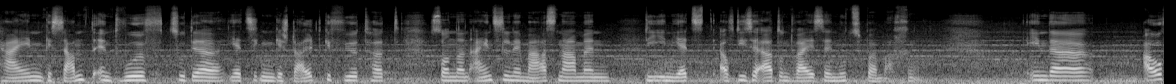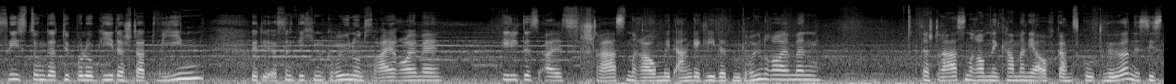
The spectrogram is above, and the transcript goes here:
kein Gesamtentwurf zu der jetzigen Gestalt geführt hat, sondern einzelne Maßnahmen, die ihn jetzt auf diese Art und Weise nutzbar machen. In der Auflistung der Typologie der Stadt Wien für die öffentlichen Grün- und Freiräume gilt es als Straßenraum mit angegliederten Grünräumen. Der Straßenraum, den kann man ja auch ganz gut hören. Es ist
